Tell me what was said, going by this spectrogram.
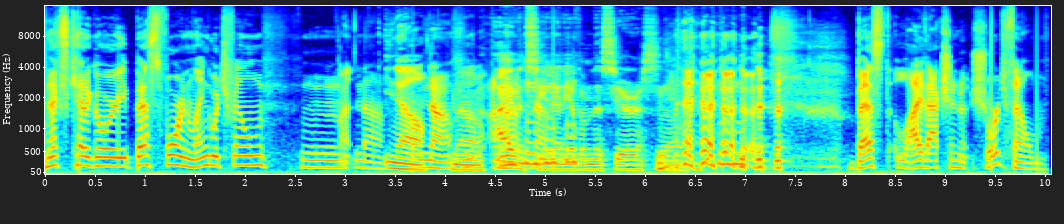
Next category: Best Foreign Language Film. N- no, No, no, no. I haven't seen any of them this year. So Best Live Action Short Film.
